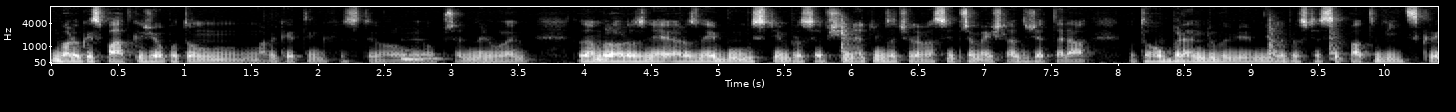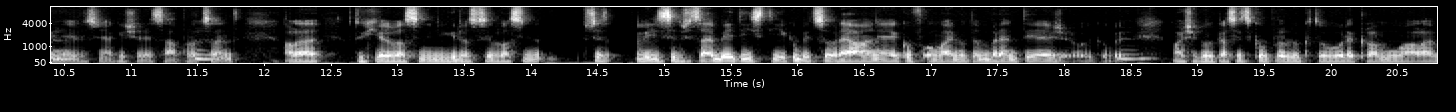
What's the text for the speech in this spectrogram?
dva roky zpátky, že jo, po tom marketing festivalu, hmm. no, před minulým, to tam byl hrozně, hrozný boom s tím, prostě všichni nad tím začali vlastně přemýšlet, že teda do toho brandu by měli prostě sypat víc, klidně mm. prostě nějaký 60%, mm. ale v tu chvíli vlastně nikdo si vlastně, přes, lidi si přece být jistý, jakoby, co reálně jako v onlineu ten brand je, že jo, jakoby, mm. máš jako klasickou produktovou reklamu, ale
